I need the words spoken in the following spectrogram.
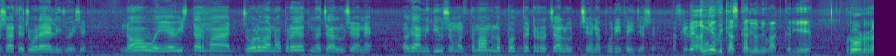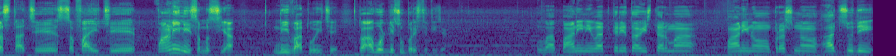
સાથે જોડાયેલી જ હોય છે. ન હોય એ વિસ્તારમાં જોડવાનો પ્રયત્ન ચાલુ છે અને આગામી દિવસોમાં તમામ લગભગ ગટરો ચાલુ જ છે અને પૂરી થઈ જશે. ખાસ કરીને અન્ય વિકાસ કાર્યોની વાત કરીએ રોડ રસ્તા છે સફાઈ છે પાણીની સમસ્યાની વાત હોય છે. તો આ વોર્ડની શું પરિસ્થિતિ છે? વા પાણીની વાત કરીએ તો આ વિસ્તારમાં પાણીનો પ્રશ્ન આજ સુધી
